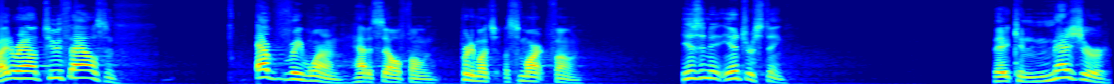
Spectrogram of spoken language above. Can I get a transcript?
Right around 2000, everyone had a cell phone, pretty much a smartphone. Isn't it interesting? They can measure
